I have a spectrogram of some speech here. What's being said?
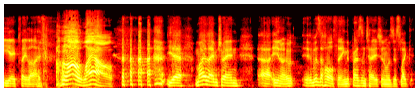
EA Play Live. Oh wow! yeah, my lame train. Uh, you know, it was the whole thing. The presentation was just like,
